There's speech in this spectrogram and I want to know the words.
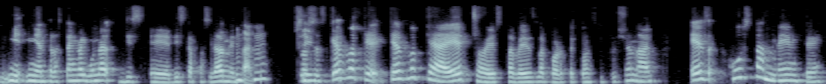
mientras tenga alguna eh, discapacidad mental. Entonces, ¿qué, es lo que, ¿qué es lo que ha hecho esta vez la Corte Constitucional? Es justamente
